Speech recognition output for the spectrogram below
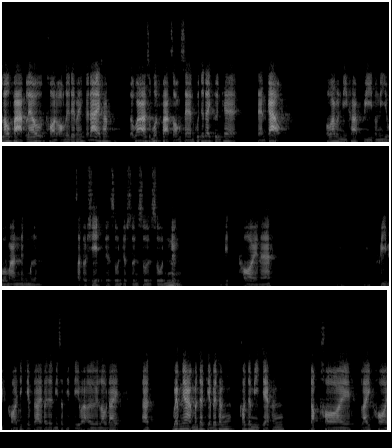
เราฝากแล้วถอนออกเลยได้ไหมก็ได้ครับ แต่ว่าสมมติฝากสองแสนคุณจะได้คืนแค่แสนเก้าเพราะว่ามันมีค่าฟรีตรงนี้อยู่ประมาณหนึ่งหมื่นซาโตชิหรือศูนย์จุดศูนย์ศูนย์ศูนย์หนึ่งบิตคอยนะฟรีบิตคอยที่เก็บได้ก็จะมีสถิติว่าเออเราได้เว็บเนี้ยมันจะเก็บได้ทั้งเขาจะมีแจกทั้งด็อกคอยไลท์คอย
